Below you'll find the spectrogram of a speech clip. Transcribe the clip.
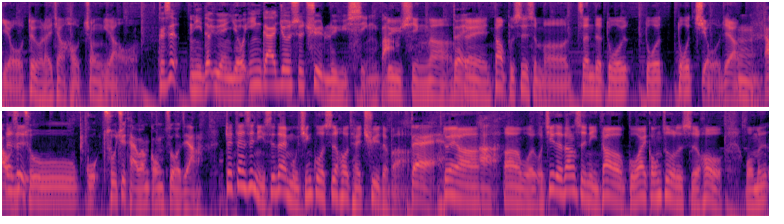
游对我来讲好重要哦。可是你的远游应该就是去旅行吧？旅行啊，对对，倒不是什么真的多多多久这样。嗯，但是出国出去台湾工作这样。对，但是你是在母亲过世后才去的吧？对，对啊啊呃！我我记得当时你到国外工作的时候，我们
